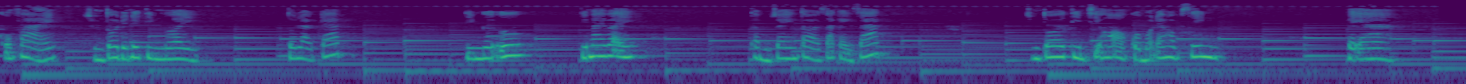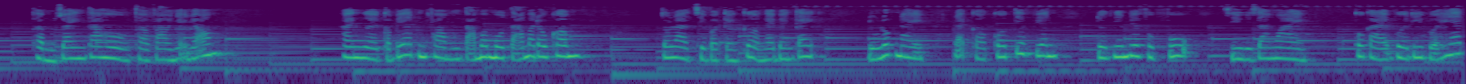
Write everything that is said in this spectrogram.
Không phải, Chúng tôi đến đây tìm người. Tôi lạc đáp. Tìm người ư? Tìm ai vậy? Thẩm doanh tỏ ra cảnh giác. Chúng tôi tìm chị họ của một em học sinh. Vậy à? Thẩm doanh tha hồ thở vào nhẹ nhõm. Hai người có biết phòng 8118 ở đâu không? Tôi là chỉ vào cánh cửa ngay bên cạnh. Đúng lúc này, lại có cô tiếp viên Được nhân viên phục vụ. Dìu ra ngoài. Cô gái vừa đi vừa hét.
